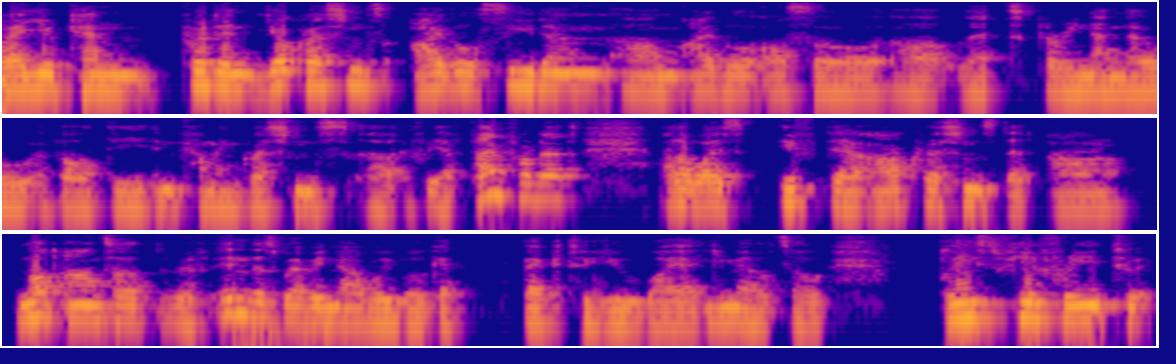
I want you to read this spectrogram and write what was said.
where you can put in your questions. I will see them. Um, I will also uh, let Karina know about the incoming questions uh, if we have time for that. Otherwise, if there are questions that are not answered within this webinar, we will get back to you via email. So please feel free to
